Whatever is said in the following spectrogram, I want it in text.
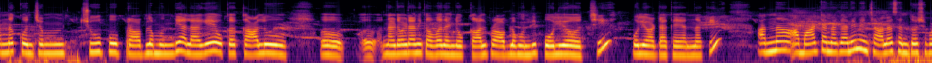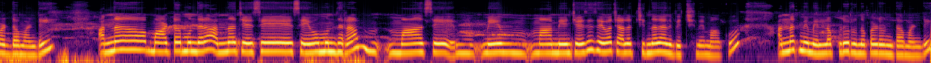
అన్న కొంచెం చూపు ప్రాబ్లం ఉంది. అలాగే ఒక కాలు నడవడానికి అవ్వదండి. ఒక కాలు ప్రాబ్లం ఉంది. పోలియో వచ్చి పోలియో అటాక్ అయ్యి అన్నకి. అన్న ఆ మాట అనగానే మేము చాలా సంతోషపడ్డామండి. అన్న మాట ముందర అన్న చేసే సేవ ముందర మా సే మేము మా మేము చేసే సేవ చాలా చిన్నది అనిపించింది మాకు. అన్నకు మేము ఎల్లప్పుడూ రుణపడి ఉంటామండి.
